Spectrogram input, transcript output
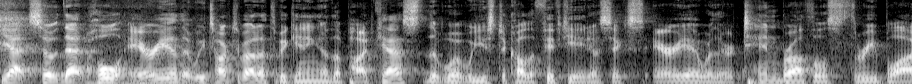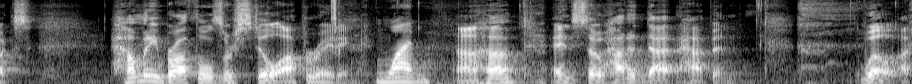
Yeah. So that whole area that we talked about at the beginning of the podcast, that what we used to call the 5806 area, where there are 10 brothels, three blocks. How many brothels are still operating? One. Uh huh. And so, how did that happen? Well, I,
